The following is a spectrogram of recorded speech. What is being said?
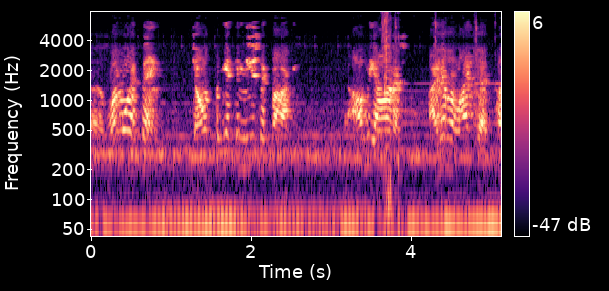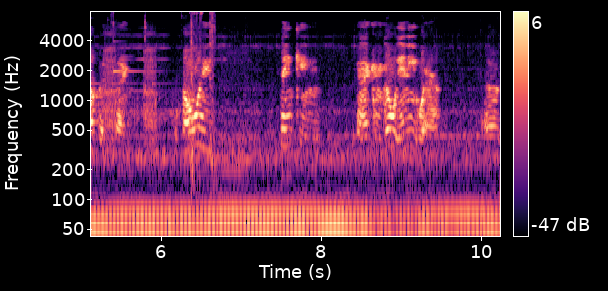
Uh, one more thing, don't forget the music box. I'll be honest, I never liked that puppet thing. It's always thinking, and it can go anywhere. Uh,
